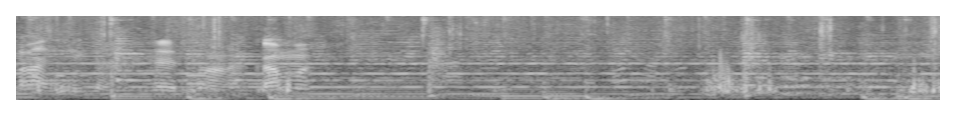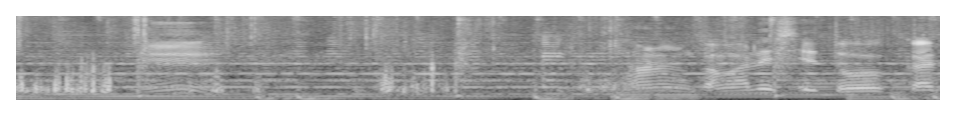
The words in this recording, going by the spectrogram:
પાંચ ત્રણ. કામાં. ધાણાનું કામ હાલે છે તો કાલ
